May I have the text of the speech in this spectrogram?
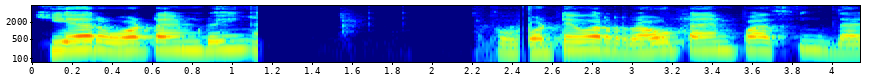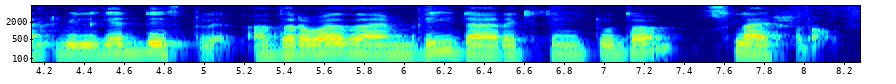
Here what i am doing so whatever route i am passing that will get displayed. Otherwise i am redirecting to the slash route.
